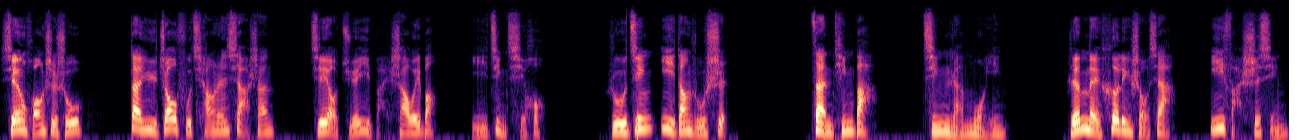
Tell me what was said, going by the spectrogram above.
先皇世书，但欲招服强人下山，皆要决一百杀威棒，以尽其后。汝今亦当如是。”赞听罢，惊然莫应。人美喝令手下依法施行，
